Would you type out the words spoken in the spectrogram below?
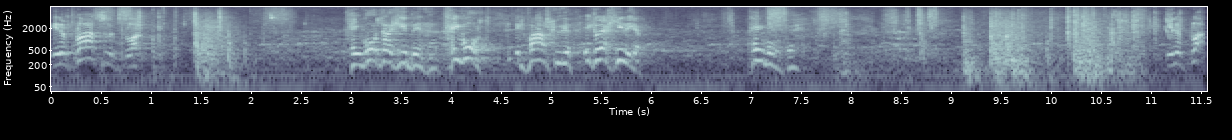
In een plaatselijk blad... Geen woord dat ik hier binnen. Geen woord. Ik waarschuw je. Ik leg je neer. Geen woord, hè. In een pla...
